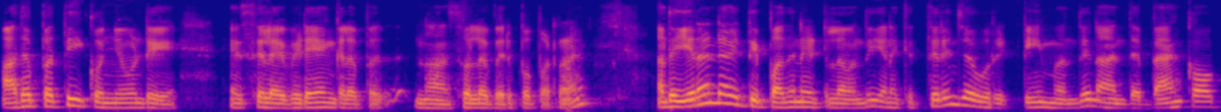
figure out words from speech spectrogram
அதை பத்தி கொஞ்சோண்டு சில விடயங்களை ப நான் சொல்ல விருப்பப்படுறேன். அந்த இரண்டாயிரத்தி பதினெட்டுல வந்து எனக்கு தெரிஞ்ச ஒரு டீம் வந்து நான் இந்த பேங்காக்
